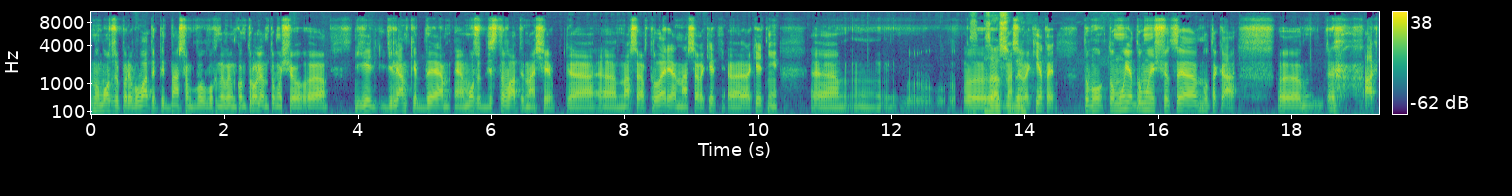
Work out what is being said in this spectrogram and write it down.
ну може перебувати під нашим вогневим контролем, тому що е, є ділянки, де е, можуть діставати наші е, наша артилерія, наші ракетні ракетні Е, е, Засоби. наші ракети. Тому тому я думаю, що це ну така е, акт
